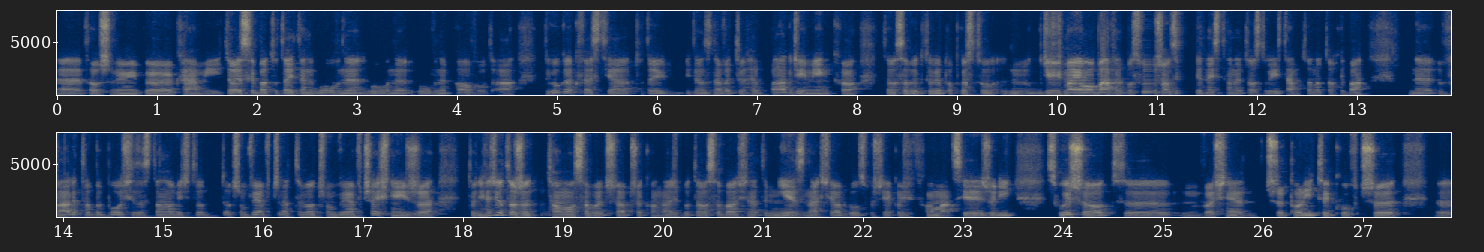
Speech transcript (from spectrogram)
e, fałszywymi prorokami. I to jest chyba tutaj ten główny, główny, główny powód. A druga kwestia, tutaj idąc nawet trochę bardziej miękko, te osoby, które po prostu gdzieś mają obawy, bo słyszą z jednej strony to, z drugiej tamto, no to chyba warto by było się zastanowić to, o czym mówiłem, nad tym, o czym mówiłem wcześniej, że to nie chodzi o to, że tą osobę trzeba przekonać, bo ta osoba się na tym nie zna, chciałaby usłyszeć jakąś informację. Jeżeli słyszy od e, właśnie czy polityków, czy e, e,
